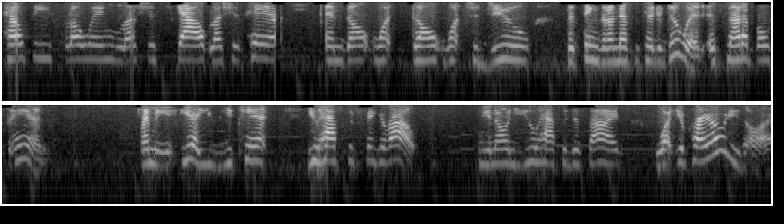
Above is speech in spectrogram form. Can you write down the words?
healthy, flowing, luscious scalp, luscious hair, and don't want don't want to do the things that are necessary to do it. It's not a both and. I mean, yeah, you you can't. You have to figure out, you know, and you have to decide what your priorities are.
